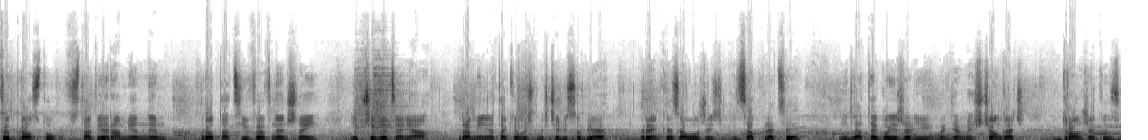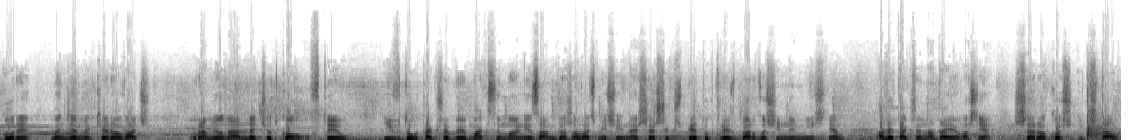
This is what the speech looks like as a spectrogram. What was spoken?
wyprostu w stawie ramiennym, rotacji wewnętrznej i przywiedzenia ramienia, tak jakbyśmy chcieli sobie rękę założyć za plecy. I dlatego, jeżeli będziemy ściągać drążek z góry, będziemy kierować ramiona leciutko w tył i w dół, tak żeby maksymalnie zaangażować mięsień najszerszy grzbietu, który jest bardzo silnym mięśniem, ale także nadaje właśnie szerokość i kształt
